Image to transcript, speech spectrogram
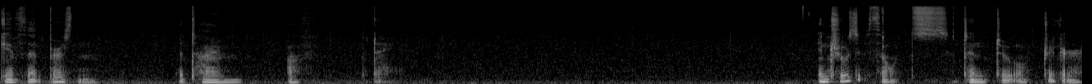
give that person the time of the day. Intrusive thoughts tend to trigger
